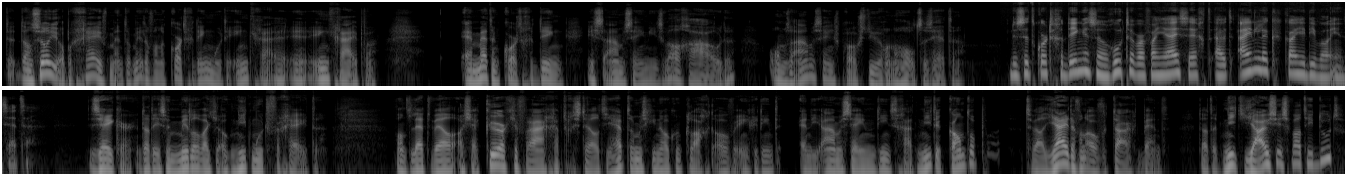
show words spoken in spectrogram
dan zul je op een gegeven moment door middel van een kort geding moeten eh, ingrijpen. En met een kort geding is de aanbestedingsdienst wel gehouden om zijn aanbestedingsprocedure on hold te zetten. Dus het kort geding is een route waarvan jij zegt uiteindelijk kan je die wel inzetten. Zeker, dat is een middel wat je ook niet moet vergeten. Want let wel, als jij keurig je vraag hebt gesteld, je hebt er misschien ook een klacht over ingediend en die aanbestedende dienst gaat niet de kant op, terwijl jij ervan overtuigd bent dat het niet juist is wat hij doet,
